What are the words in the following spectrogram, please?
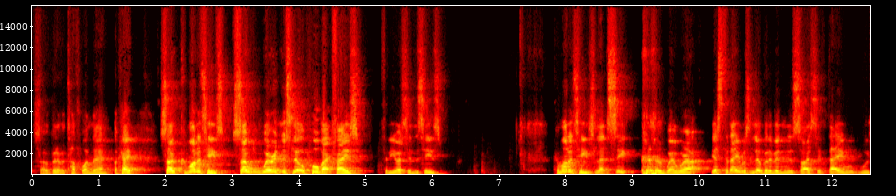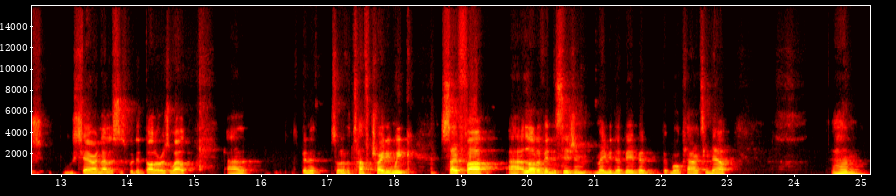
so a bit of a tough one there. Okay, so commodities. So we're in this little pullback phase for the US indices. Commodities, let's see where we're at. Yesterday was a little bit of an indecisive day. We'll, we'll share analysis with the dollar as well. Uh, it's been a sort of a tough trading week so far. Uh, a lot of indecision. Maybe there'll be a bit, bit more clarity now. Um,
